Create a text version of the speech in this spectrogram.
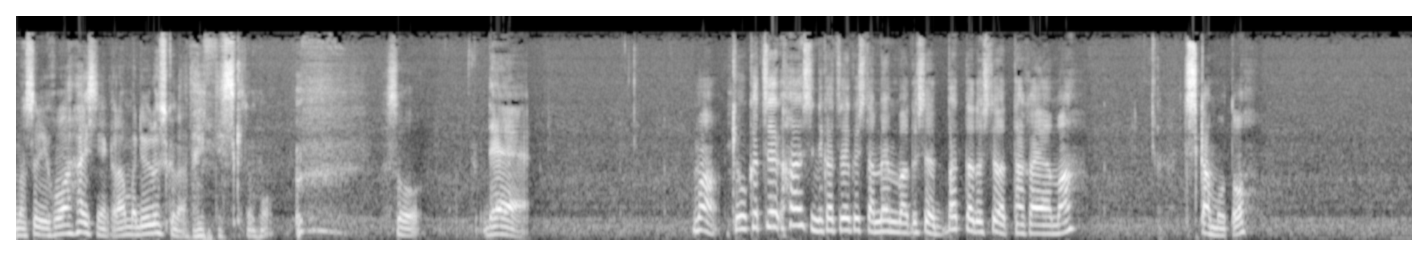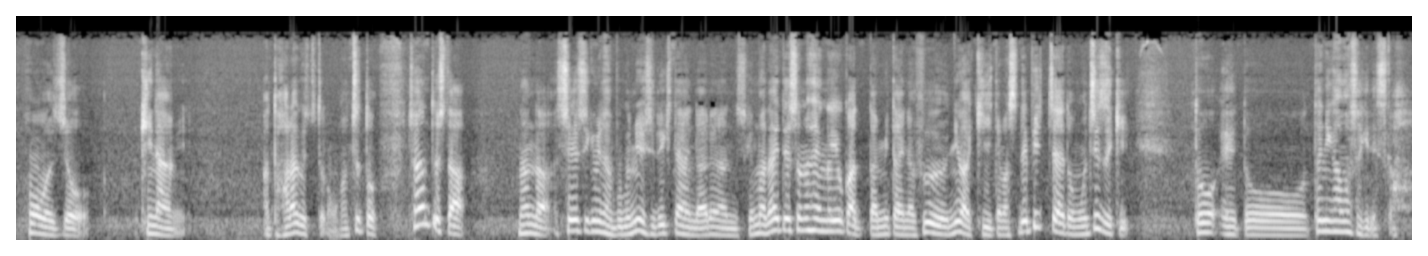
まあそれ違法配信やからあんまりよろしくはないんですけども。そう。で、まあ、今日活躍、阪神で活躍したメンバーとしては、バッターとしては高山、近本、北条、木浪、あと原口とかもちょっと、ちゃんとした、なんだ、成績みたいな僕入手できてないんであれなんですけど、まあ大体その辺が良かったみたいな風には聞いてます。で、ピッチャーと望月と、えっ、と、谷川正樹ですか。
